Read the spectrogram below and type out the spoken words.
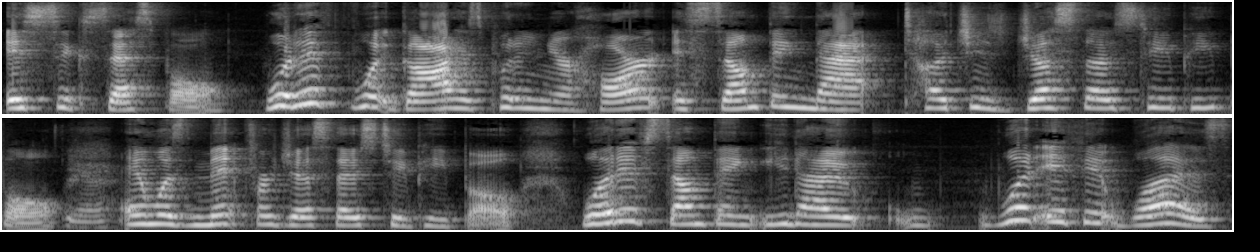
is successful? What if what God has put in your heart is something that touches just those two people Yeah. and was meant for just those two people? What if something, you know, what if it was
